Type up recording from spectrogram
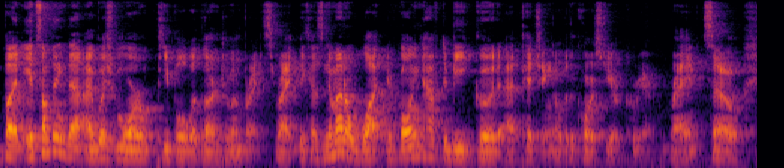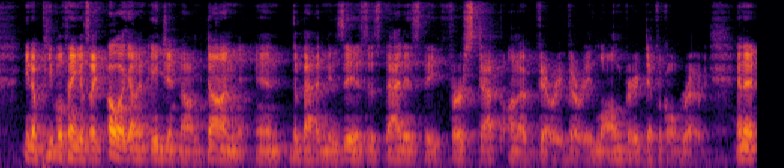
but it's something that I wish more people would learn to embrace, right? Because no matter what, you're going to have to be good at pitching over the course of your career, right? So, you know, people think it's like, oh, I got an agent, now I'm done. And the bad news is, is that is the first step on a very, very long, very difficult road. And at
